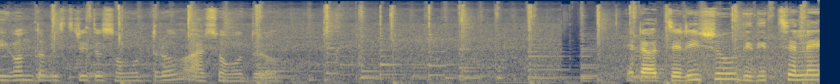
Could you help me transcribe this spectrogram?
দিগন্ত বিস্তৃত সমুদ্র আর সমুদ্র। এটা হচ্ছে রিশু, দিদির ছেলে।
